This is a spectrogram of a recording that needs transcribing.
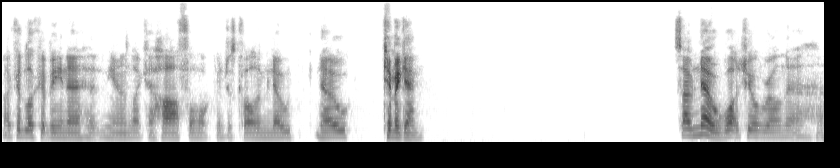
I could look at being a you know like a half orc and just call him no no Tim again. So no, what's your role now? I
